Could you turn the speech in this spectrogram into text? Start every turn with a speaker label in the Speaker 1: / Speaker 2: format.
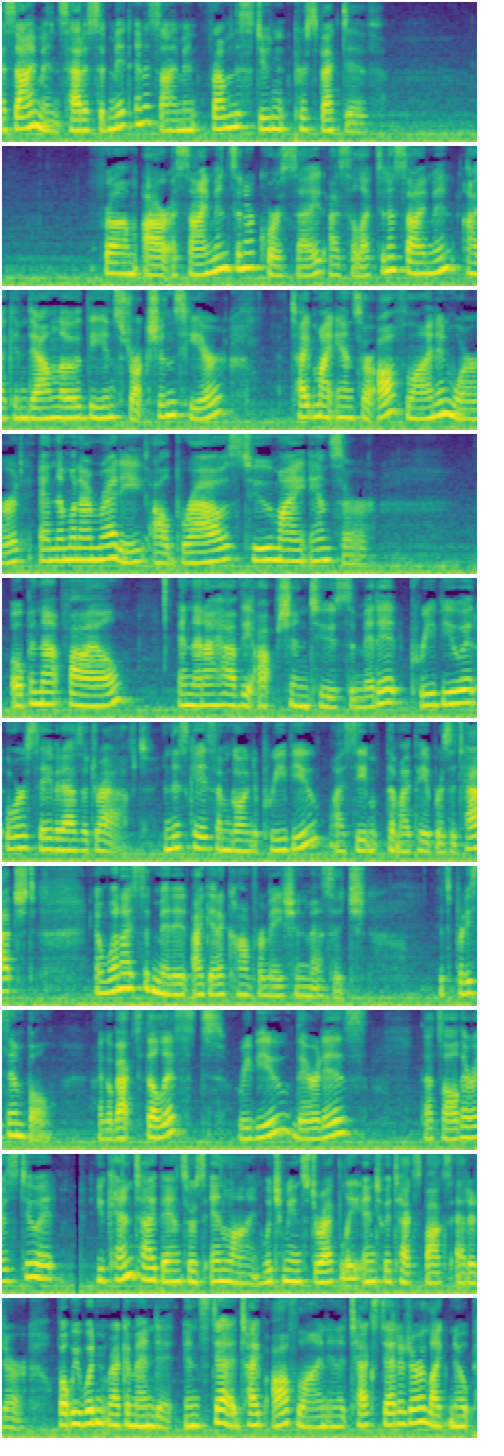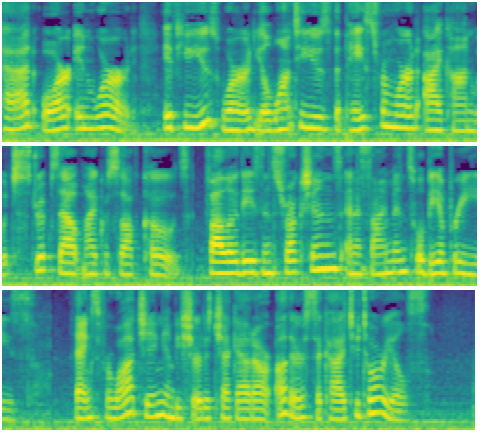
Speaker 1: Assignments, how to submit an assignment from the student perspective. From our assignments in our course site, I select an assignment. I can download the instructions here, type my answer offline in Word, and then when I'm ready, I'll browse to my answer. Open that file, and then I have the option to submit it, preview it, or save it as a draft. In this case, I'm going to preview. I see that my paper is attached and when I submit it, I get a confirmation message. It's pretty simple. I go back to the list, review, there it is. That's all there is to it. You can type answers inline, which means directly into a text box editor, but we wouldn't recommend it. Instead, type offline in a text editor like Notepad or in Word. If you use Word, you'll want to use the Paste from Word icon, which strips out Microsoft codes. Follow these instructions and assignments will be a breeze. Thanks for watching and be sure to check out our other Sakai tutorials.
